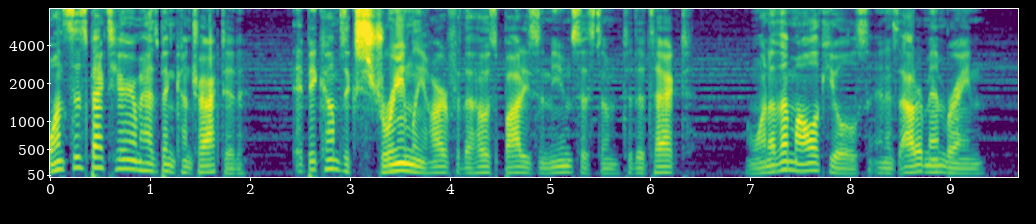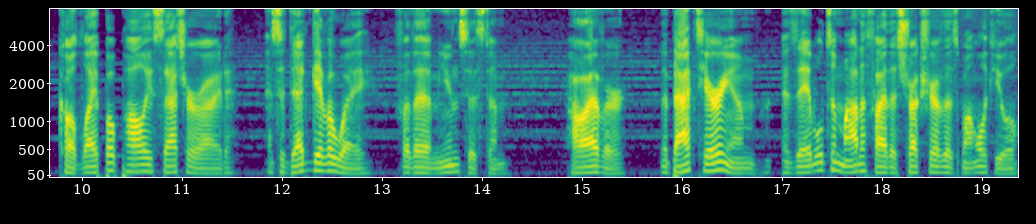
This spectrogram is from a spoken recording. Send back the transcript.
Once this bacterium has been contracted, it becomes extremely hard for the host body's immune system to detect. One of the molecules in its outer membrane, called lipopolysaccharide, is a dead giveaway for the immune system. However, the bacterium is able to modify the structure of this molecule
